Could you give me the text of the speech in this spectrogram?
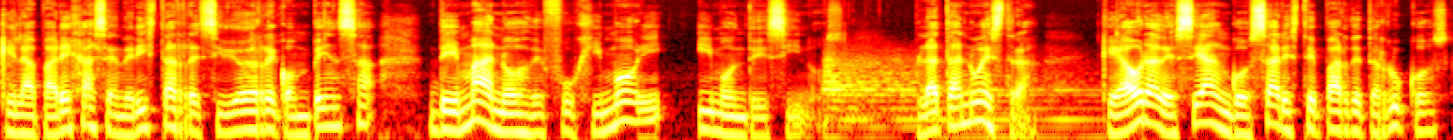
que la pareja senderista recibió de recompensa de manos de Fujimori y Montesinos. Plata nuestra, que ahora desean gozar este par de terrucos,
